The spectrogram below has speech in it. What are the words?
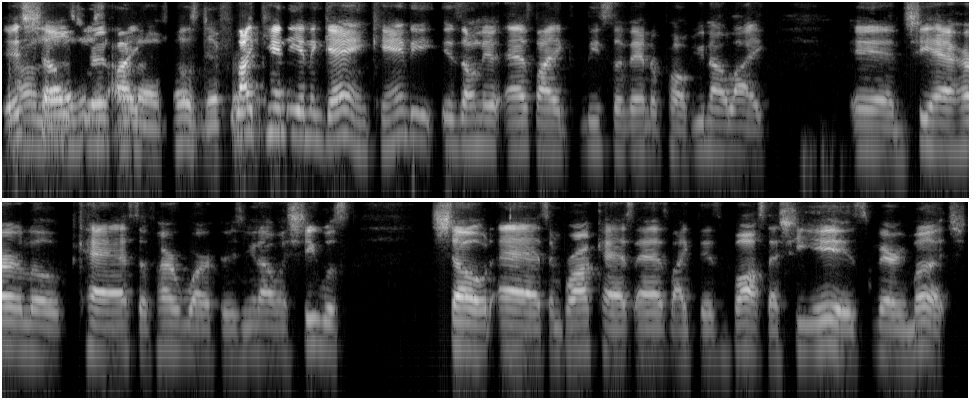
It shows don't know, it's where, just- like it feels different. like Kandi and the Gang. Kandi is on there as like Lisa Vanderpump, you know, like, and she had her little cast of her workers, you know, and she was showed as and broadcast as like this boss that she is very much.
